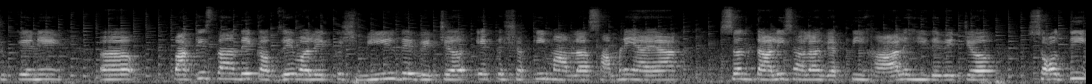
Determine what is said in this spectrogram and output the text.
ਚੁੱਕੇ ਨੇ। ਪਾਕਿਸਤਾਨ ਦੇ ਕਬਜ਼ੇ ਵਾਲੇ ਕਸ਼ਮੀਰ ਦੇ ਵਿੱਚ ਇੱਕ ਸ਼ੱਕੀ ਮਾਮਲਾ ਸਾਹਮਣੇ ਆਇਆ। 47 ਸਾਲਾ ਵਿਅਕਤੀ ਹਾਲ ਹੀ ਦੇ ਵਿੱਚ ਸਾਊਦੀ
